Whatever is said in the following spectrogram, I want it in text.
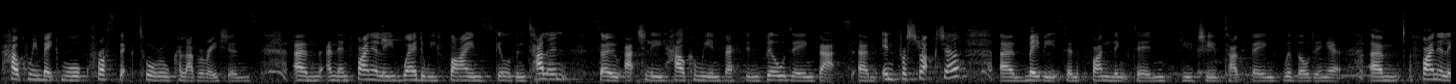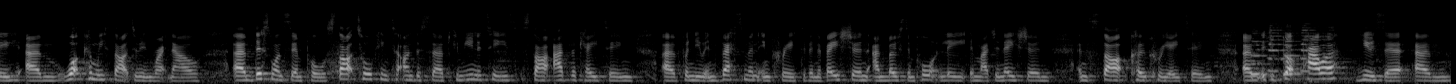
how can we make more cross-sectoral collaborations? Um, and then finally, where do we find skills and talent? So actually, how can we invest in building that um, infrastructure, um, maybe it's a fun LinkedIn, YouTube type thing, we're building it. Um, finally, um, what can we start doing right now? Um, this one's simple, start talking to underserved communities, start advocating uh, for new investment in creative innovation, and most importantly, imagination, and start co-creating. Um, if you've got power, use it, um,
